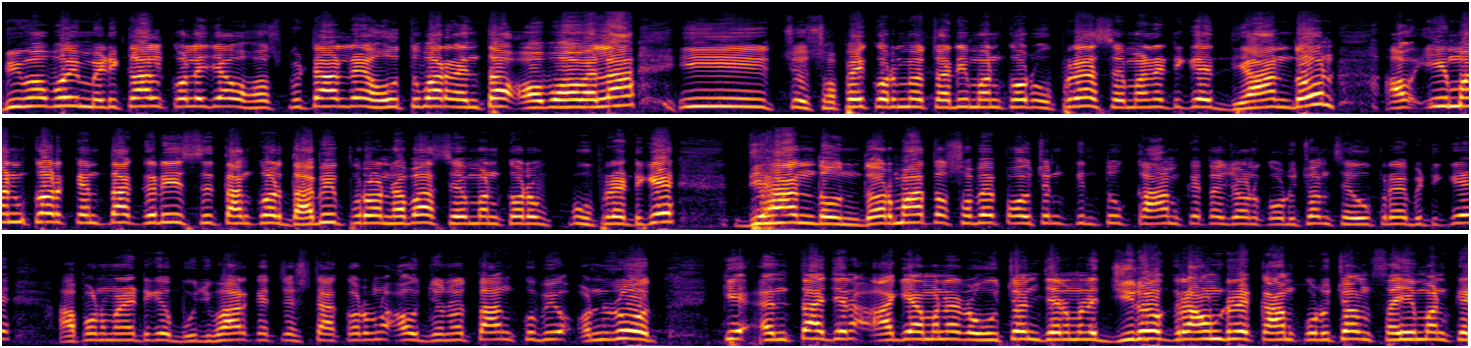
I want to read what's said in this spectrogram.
भीम भई मेडिकल कलेज आ हस्पिटाल होतार एंता अवहेला सफ़ाई मान से ध्यान दौन आन के दाबी पूरण हवा से उपरे टे ध्यान दौन। दरमा तो सबे पाचन कितु काम केते जन करुचन से उपरे भी टे आपण मैंने बुझबार के चेस्टा कर जनता नेता भी अनुरोध कि एंता जेन आज्ञा मैंने रोचन जेन मैंने ज़ीरो ग्राउंड में काम करुचन, सही मन के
